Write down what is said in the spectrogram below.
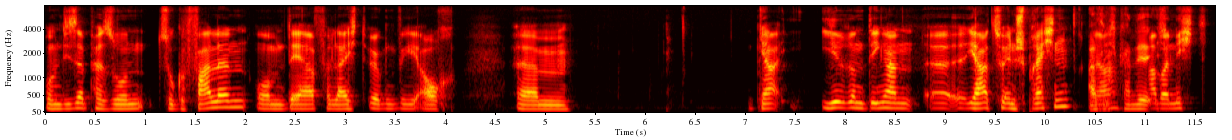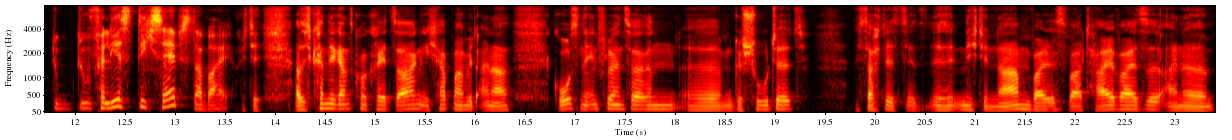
um dieser Person zu gefallen, um der vielleicht irgendwie auch ähm, ja ihren Dingern äh, ja zu entsprechen. Also ja, ich kann dir- aber nicht, du, du verlierst dich selbst dabei. Richtig. Also ich kann dir ganz konkret sagen, ich habe mal mit einer großen Influencerin ähm, geshootet. Ich sagte jetzt jetzt, äh, nicht den Namen, weil es war teilweise eine,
